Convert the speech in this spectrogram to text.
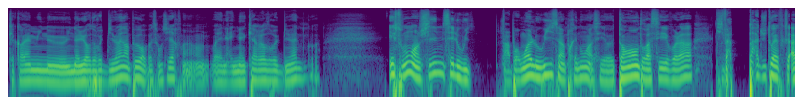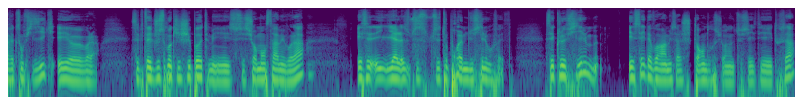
qui a quand même une, une allure de rugbyman un peu, on va pas se mentir. Enfin, a une carrière de rugbyman, quoi. Et son nom dans le film, c'est Louis. Enfin, pour moi, Louis, c'est un prénom assez euh, tendre, assez, voilà, qui va pas du tout avec, son physique, et euh, voilà. C'est peut-être juste moi qui chipote, mais c'est sûrement ça, mais voilà. Et c'est tout le problème du film, en fait. C'est que le film essaye d'avoir un message tendre sur notre société et tout ça,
